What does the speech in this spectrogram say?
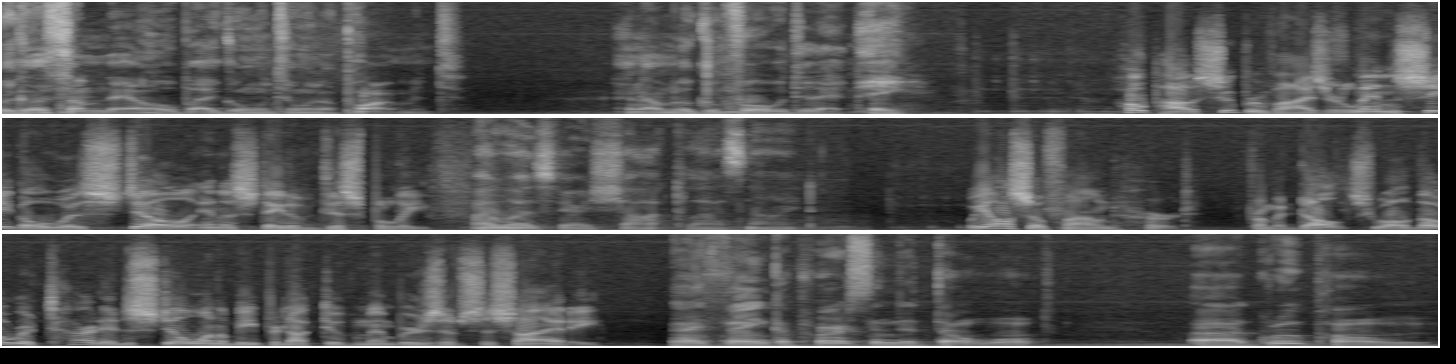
because someday I hope I go into an apartment, and I'm looking forward to that day. Hope House supervisor Lynn Siegel was still in a state of disbelief. I was very shocked last night. We also found hurt from adults who, although retarded, still want to be productive members of society. I think a person that don't want a group home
